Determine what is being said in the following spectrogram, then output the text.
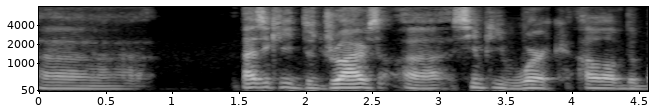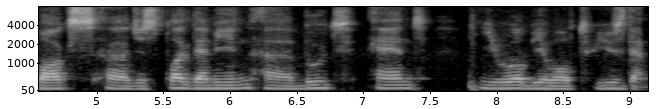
Uh, basically, the drives uh, simply work out of the box. Uh, just plug them in, boot, and you will be able to use them.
